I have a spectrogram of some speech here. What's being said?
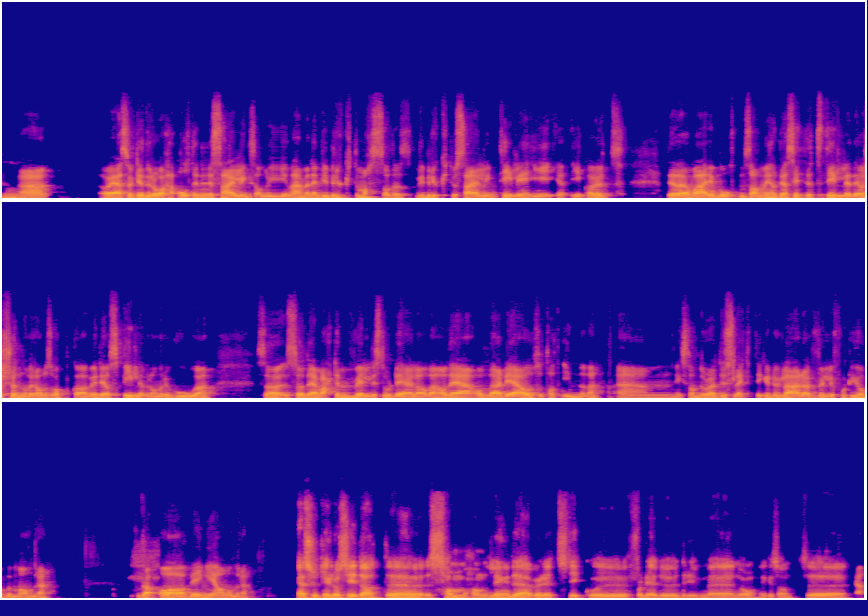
Uh, og Jeg skal ikke dra alt inn i seilingsanalogien her, men vi brukte, masse, vi brukte jo seiling tidlig i, i Kahoot. Det å være i båten sammen, det å sitte stille, det å skjønne hverandres oppgaver, det å spille hverandre gode. Så, så, det har vært en veldig stor del av det, og det, og det er det jeg har også tatt inn i det. Um, Når du er dyslektiker, du lærer deg veldig fort å jobbe med andre. Så du er avhengig av andre. Jeg skulle til å si det at uh, Samhandling det er vel et stikkord for det du driver med nå, ikke sant? Uh, ja.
